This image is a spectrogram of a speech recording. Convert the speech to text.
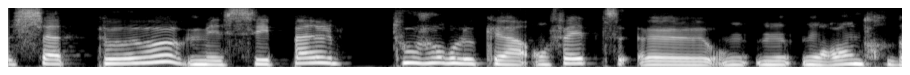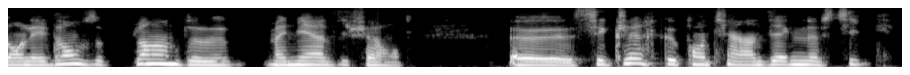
Ça peut, mais c'est pas toujours le cas. En fait, on, on rentre dans les danses de plein de manières différentes. Euh, c'est clair que quand il y a un diagnostic,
